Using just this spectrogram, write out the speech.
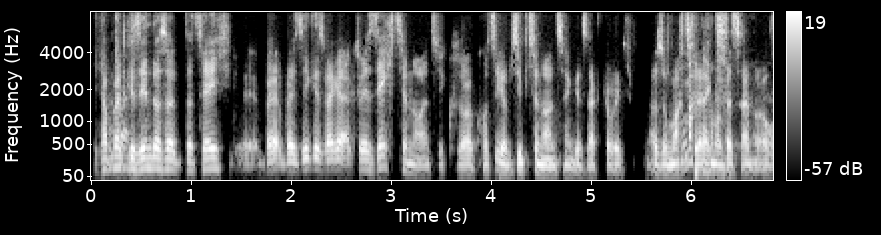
Ich habe gerade gesehen, dass er tatsächlich äh, bei, bei Sieges Werke aktuell 16,90 kostet. Ich habe 17,19 gesagt, glaube ich. Also macht es vielleicht nochmal besser in Euro.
